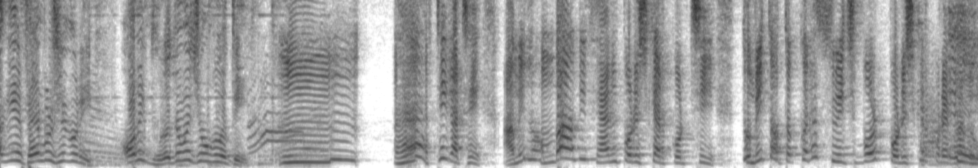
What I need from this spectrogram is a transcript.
আগে ফ্যান বসে করি। অনেক ধরে জমেছে ওগুলোতে। হ্যাঁ ঠিক আছে। আমি লম্বা আমি ফ্যান পরিষ্কার করছি। তুমি ততক্ষণে সুইচ বোর্ড পরিষ্কার করে ফেলো।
